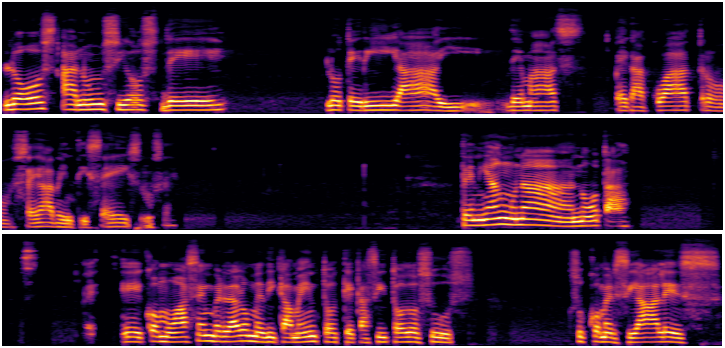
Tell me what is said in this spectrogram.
los anuncios de lotería y demás, Pega 4, sea 26, no sé. Tenían una nota, eh, eh, como hacen, ¿verdad? Los medicamentos, que casi todos sus, sus comerciales,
